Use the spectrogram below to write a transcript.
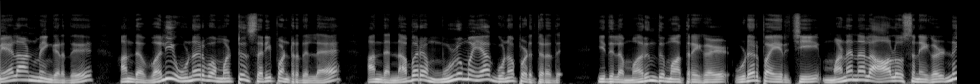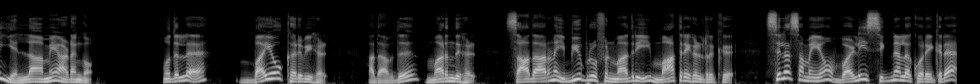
மேலாண்மைங்கிறது அந்த வலி உணர்வை மட்டும் சரி பண்றதில்ல அந்த நபரை முழுமையா குணப்படுத்துறது. இதுல மருந்து மாத்திரைகள் உடற்பயிற்சி மனநல ஆலோசனைகள்னு எல்லாமே அடங்கும். முதல்ல பயோ கருவிகள் அதாவது மருந்துகள். சாதாரண இப்யூப்ரூஃபன் மாதிரி மாத்திரைகள் இருக்கு. சில சமயம் வலி சிக்னலை குறைக்கிற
